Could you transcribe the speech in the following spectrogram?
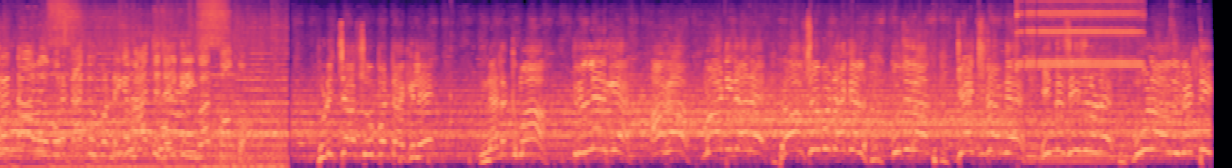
இரண்டாவது முறை டேக்கிள் பண்றீங்க. மேட்ச் ஜெயிக்கிறீங்களான்னு பாப்போம். பிடிச்சா சூப்பர் டேக்கிள். நடக்குமா? த்ரில்லருங்க ஆகா மாட்டிட்டாரு. ராம் சூப்பர் டாக்கில் குஜராத் ஜெயிச்சிட்டாங்க. இந்த சீசனோட மூணாவது வெற்றி.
